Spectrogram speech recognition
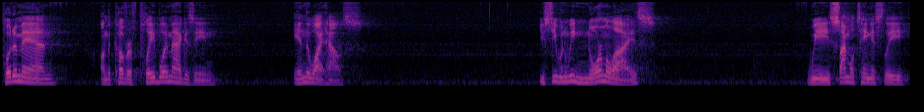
put a man on the cover of Playboy magazine in the White House. You see, when we normalize, we simultaneously,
